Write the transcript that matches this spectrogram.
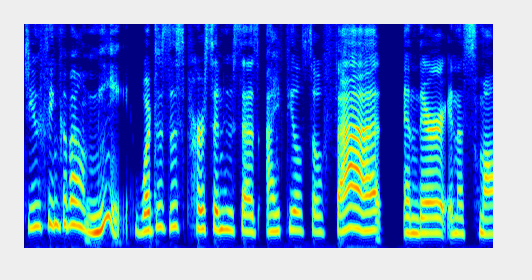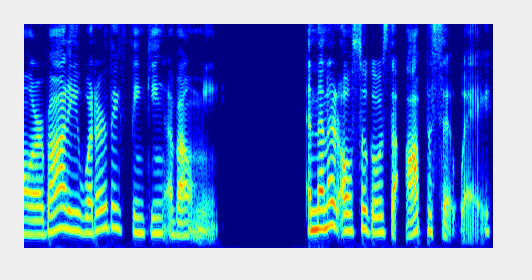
do you think about me? What does this person who says, I feel so fat and they're in a smaller body, what are they thinking about me? And then it also goes the opposite way.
